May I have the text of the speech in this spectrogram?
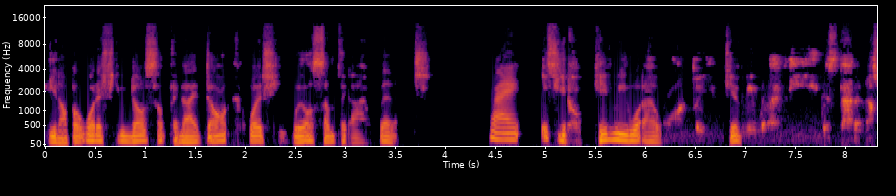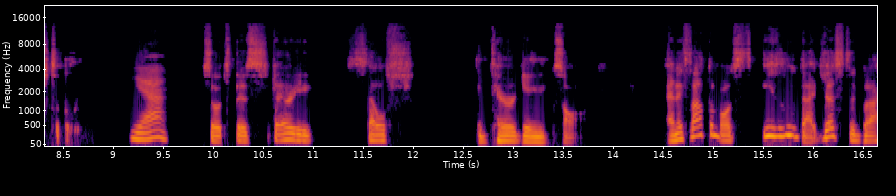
you know, but what if you know something I don't? What if you will something I won't? Right. If you don't give me what I want, but you give me what I need, is that enough to believe? Yeah. So it's this very self interrogating song. And it's not the most easily digested, but I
